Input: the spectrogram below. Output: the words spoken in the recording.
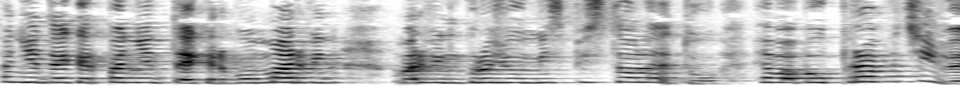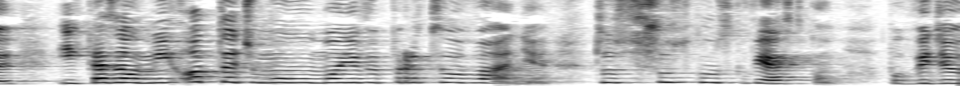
Panie Decker, panie Decker, bo Marvin, Marvin groził mi z pistoletu. Chyba był prawdziwy i kazał mi oddać mu moje wypracowanie. To z szóstką z gwiazdką. Powiedział,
